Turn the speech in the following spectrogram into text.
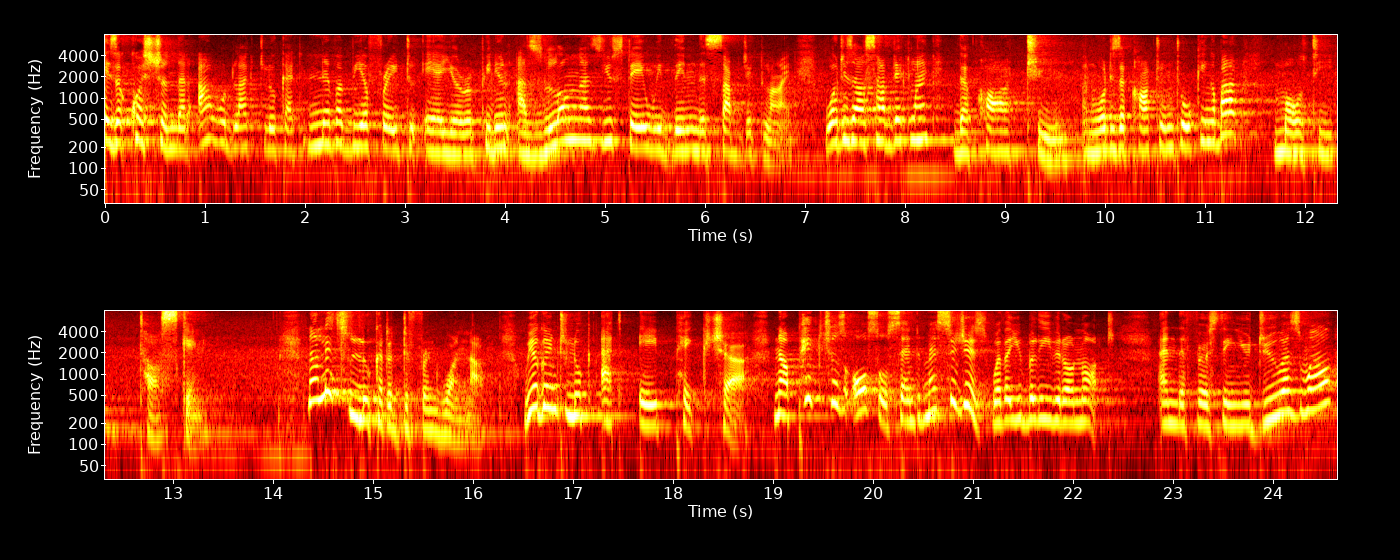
is a question that I would like to look at. Never be afraid to air your opinion as long as you stay within the subject line. What is our subject line? The cartoon. And what is the cartoon talking about? Multitasking. Now let's look at a different one now. We are going to look at a picture. Now pictures also send messages, whether you believe it or not. And the first thing you do as well,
